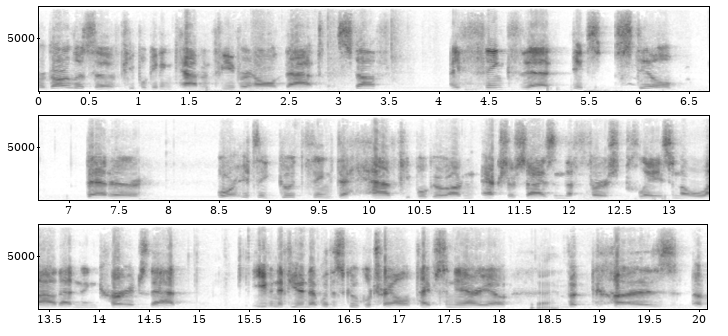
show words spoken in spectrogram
regardless of people getting cabin fever and all that stuff, I think that it's still better, or it's a good thing to have people go out and exercise in the first place and allow that and encourage that, even if you end up with a Schuylkill Trail type scenario, Yeah. because of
